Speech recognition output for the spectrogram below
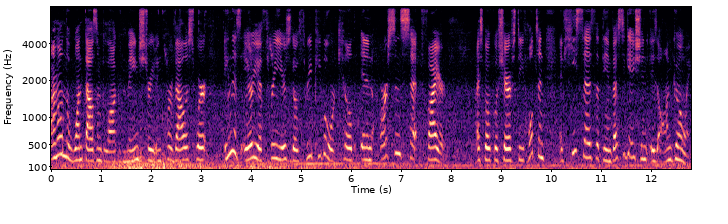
I'm on the 1000 block of Main Street in Corvallis, where in this area three years ago, three people were killed in an arson set fire. I spoke with Sheriff Steve Holton, and he says that the investigation is ongoing.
